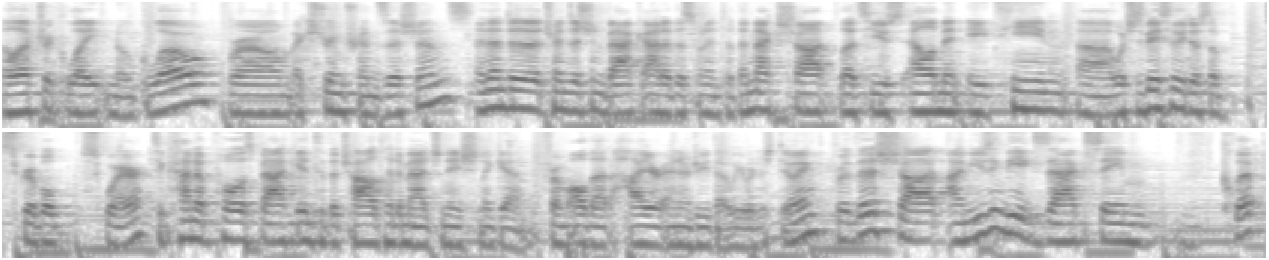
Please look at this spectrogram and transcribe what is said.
electric light no glow from extreme transitions. And then to transition back out of this one into the next shot, let's use element 18, uh, which is basically just a scribble square to kind of pull us back into the childhood imagination again from all that higher energy that we were just doing. For this shot, I'm using the exact same clip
